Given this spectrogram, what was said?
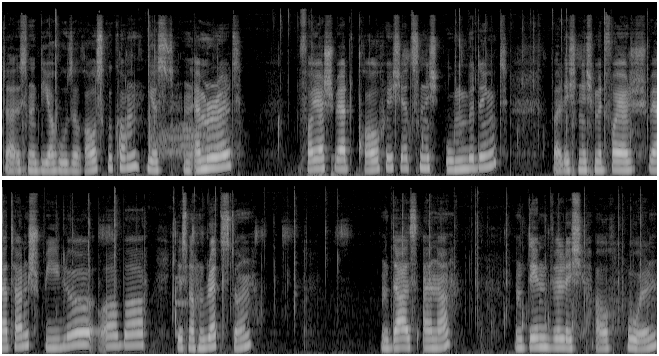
Da ist eine Dia-Hose rausgekommen. Hier ist ein Emerald. Feuerschwert brauche ich jetzt nicht unbedingt, weil ich nicht mit Feuerschwertern spiele. Aber hier ist noch ein Redstone. Und da ist einer. Und den will ich auch holen.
